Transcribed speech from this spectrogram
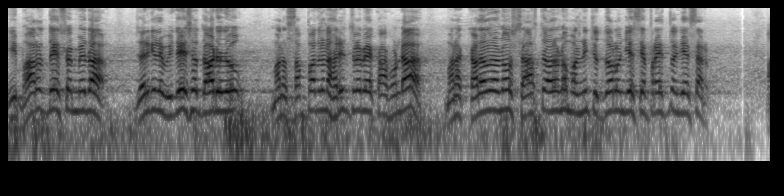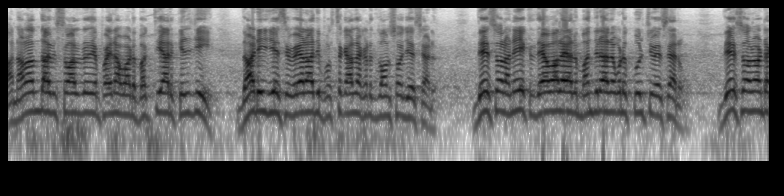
ఈ భారతదేశం మీద జరిగిన విదేశ దాడులు మన సంపదలను హరించడమే కాకుండా మన కళలను శాస్త్రాలను మన నుంచి దూరం చేసే ప్రయత్నం చేశారు. ఆ నలంద విశ్వవిద్యాలయం పైన వాడు భక్తియార్ ఖిల్జీ దాడి చేసి వేలాది పుస్తకాలు అక్కడ ధ్వంసం చేశాడు. దేశంలో అనేక దేవాలయాలు మందిరాలు కూడా కూల్చివేశారు. దేశంలో ఉండే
